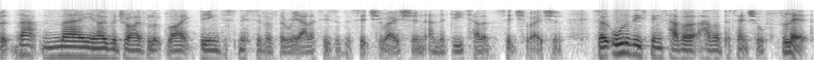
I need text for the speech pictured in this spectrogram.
But that may, in overdrive, look like being dismissive of the realities of the situation and the detail of the situation. So all of these things have a have a potential flip.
